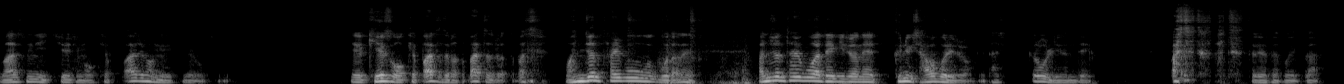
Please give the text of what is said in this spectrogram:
와순이 찢어지면 어깨가 빠질 확률이 굉장히 높습니다. 얘가 계속 어깨가 빠져들었다 빠져들었다 빠져 완전 탈구보다는 완전 탈구가 되기 전에 근육이 잡아버리죠. 다시 끌어올리는데 빠져들어 빠져들어서 보니까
